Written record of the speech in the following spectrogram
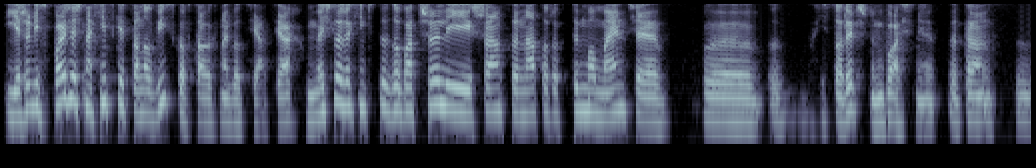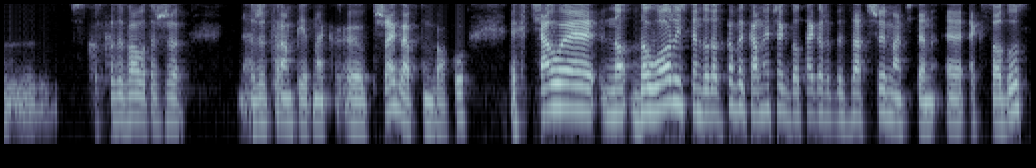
jeżeli spojrzeć na chińskie stanowisko w całych negocjacjach, myślę, że Chińczycy zobaczyli szansę na to, że w tym momencie historycznym właśnie, trans, wszystko wskazywało też, że, że Trump jednak przegra w tym roku, chciały no, dołożyć ten dodatkowy kamyczek do tego, żeby zatrzymać ten eksodus.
